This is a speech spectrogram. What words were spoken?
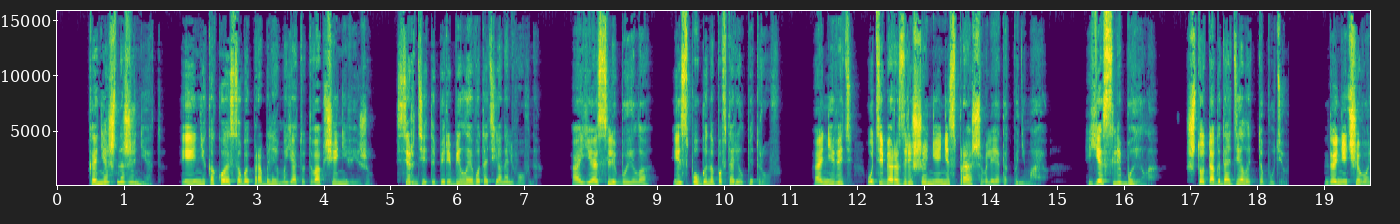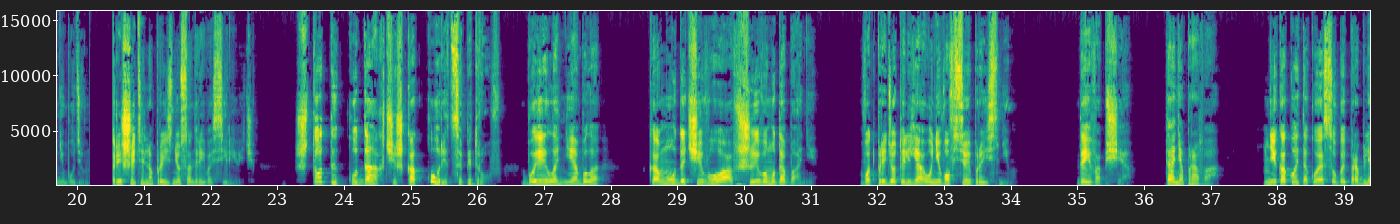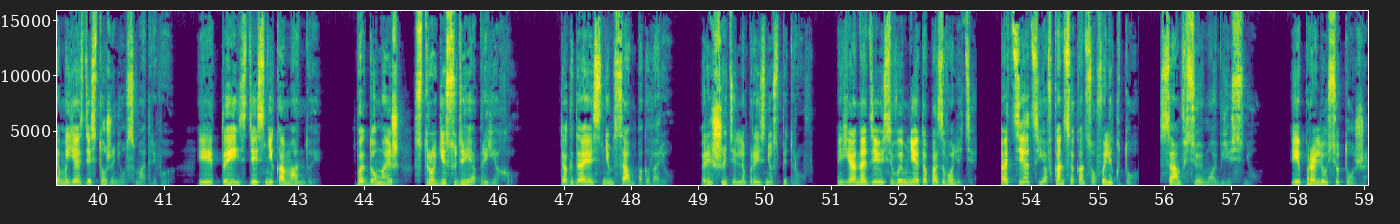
Конечно же нет. И никакой особой проблемы я тут вообще не вижу. Сердито перебила его Татьяна Львовна. А если было? Испуганно повторил Петров. Они ведь у тебя разрешения не спрашивали, я так понимаю. Если было, что тогда делать-то будем? Да ничего не будем, решительно произнес Андрей Васильевич. Что ты кудахчешь, как курица, Петров? Было, не было. Кому до чего, а вшивому до бани. Вот придет Илья, у него все и проясним. Да и вообще, Таня права. Никакой такой особой проблемы я здесь тоже не усматриваю. И ты здесь не командуй. Подумаешь, строгий судья приехал. Тогда я с ним сам поговорю. Решительно произнес Петров. Я надеюсь, вы мне это позволите. Отец я, в конце концов, или кто? Сам все ему объясню. И про Люсю тоже.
